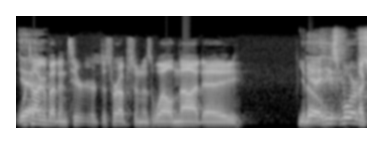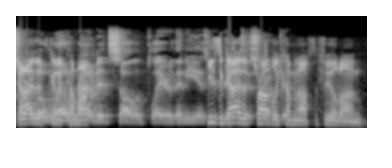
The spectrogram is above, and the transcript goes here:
yeah. we're talking about interior disruption as well, not a you know, yeah, he's more of a guy that's going to come well-rounded, solid player than he is. He's a, a guy that's disruptor. probably coming off the field on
